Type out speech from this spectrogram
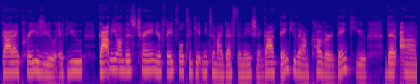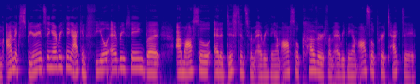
God, I praise you. If you got me on this train, you're faithful to get me to my destination. God, thank you that I'm covered. Thank you that um, I'm experiencing everything. I can feel everything, but I'm also at a distance from everything. I'm also covered from everything. I'm also protected.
